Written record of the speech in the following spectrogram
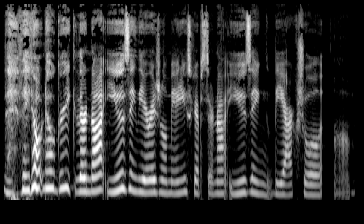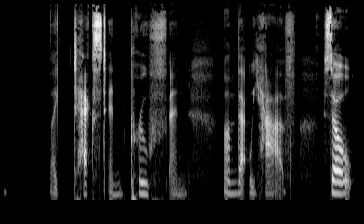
they don't know Greek. They're not using the original manuscripts. They're not using the actual um, like text and proof and um, that we have. So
